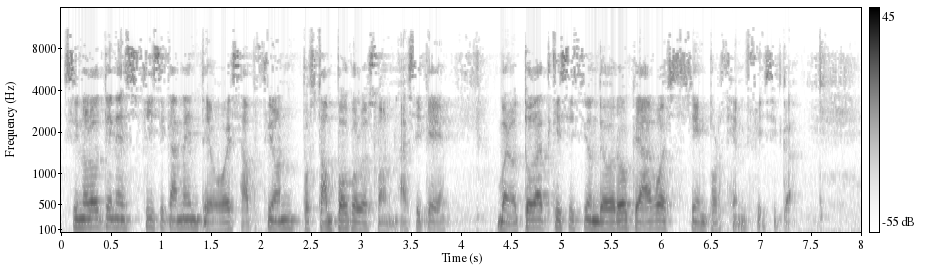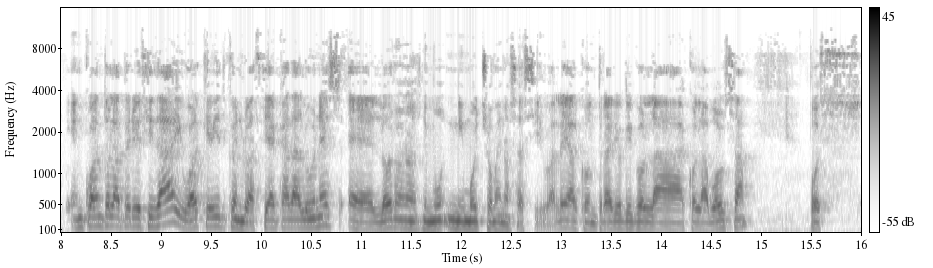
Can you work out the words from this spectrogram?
Si no lo tienes físicamente o esa opción, pues tampoco lo son. Así que, bueno, toda adquisición de oro que hago es 100% física. En cuanto a la periodicidad, igual que Bitcoin lo hacía cada lunes, el oro no es ni, ni, mucho menos así, ¿vale? Al contrario que con la, con la bolsa, pues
